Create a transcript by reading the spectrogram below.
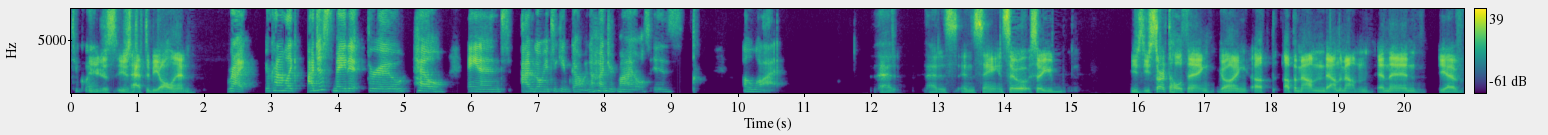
to quit. You just you just have to be all in. Right. You're kind of like, I just made it through hell and I'm going to keep going. 100 miles is a lot. That that is insane. So so you you you start the whole thing going up up a mountain, down the mountain, and then you have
